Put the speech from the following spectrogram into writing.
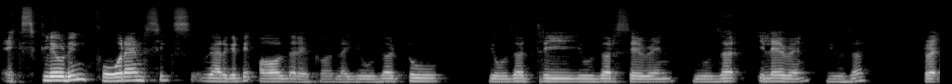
excluding 4 and 6 we are getting all the records like user 2 user 3 user 7 user 11 user 12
